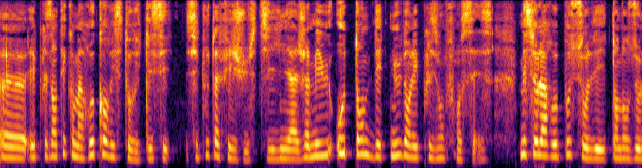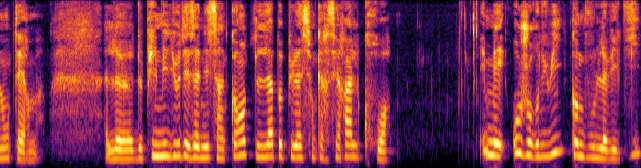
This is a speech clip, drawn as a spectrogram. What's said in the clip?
euh, est présentée comme un record historique et c'est tout à fait juste. Il n'y a jamais eu autant de détenus dans les prisons françaises, mais cela repose sur des tendances de long terme depuis le milieu des années 50, la population carcérale croît. Mais aujourd'hui, comme vous l'avez dit,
